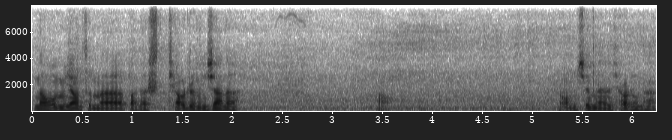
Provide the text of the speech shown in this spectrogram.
那我们要怎么把它调整一下呢？好，那我们现在来调整它。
